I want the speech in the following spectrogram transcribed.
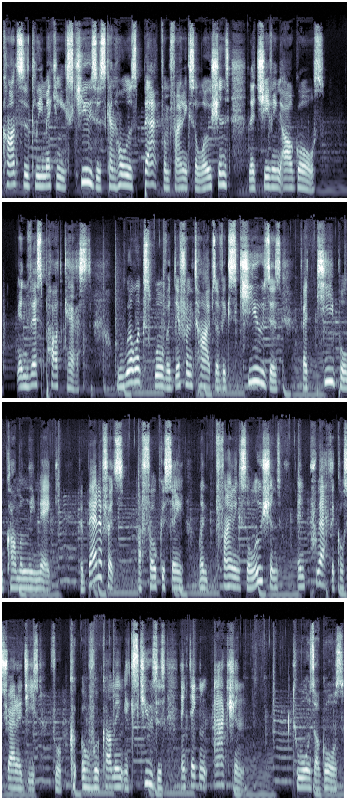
constantly making excuses can hold us back from finding solutions and achieving our goals. In this podcast, we'll explore the different types of excuses that people commonly make, the benefits of focusing on finding solutions and practical strategies for c- overcoming excuses and taking action towards our goals.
